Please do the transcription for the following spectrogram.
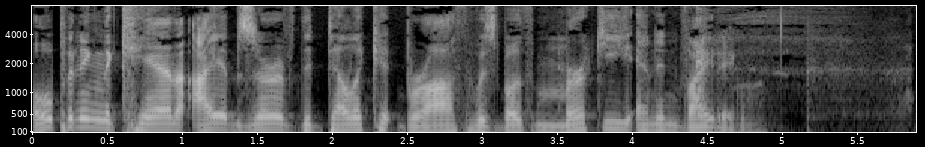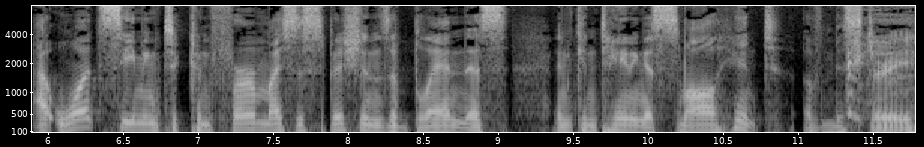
Opening the can, I observed the delicate broth was both murky and inviting, at once seeming to confirm my suspicions of blandness and containing a small hint of mystery.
